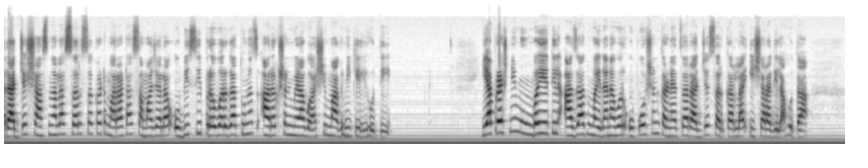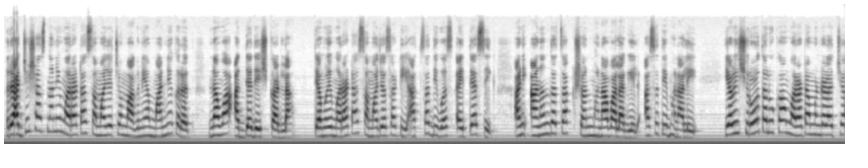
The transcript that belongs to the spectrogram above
राज्य शासनाला सरसकट मराठा समाजाला ओबीसी प्रवर्गातूनच आरक्षण मिळावं अशी मागणी केली होती. या प्रश्नी मुंबई येथील आझाद मैदानावर उपोषण करण्याचा राज्य सरकारला इशारा दिला होता. राज्य शासनाने मराठा समाजाच्या मागण्या मान्य करत नवा अध्यादेश काढला. त्यामुळे मराठा समाजासाठी आजचा दिवस ऐतिहासिक आणि आनंदाचा क्षण म्हणावा लागेल असं ते म्हणाले. यावेळी शिरोळ तालुका मराठा मंडळाचे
